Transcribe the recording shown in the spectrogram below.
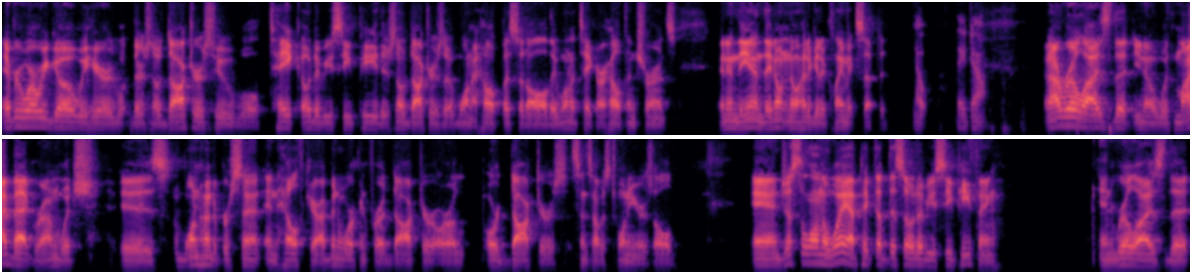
Everywhere we go, we hear there's no doctors who will take OWCP. There's no doctors that want to help us at all. They want to take our health insurance. And in the end, they don't know how to get a claim accepted. Nope. They don't. And I realized that, you know, with my background, which is 100% in healthcare, I've been working for a doctor or or doctors since I was 20 years old. And just along the way, I picked up this OWCP thing and realized that,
